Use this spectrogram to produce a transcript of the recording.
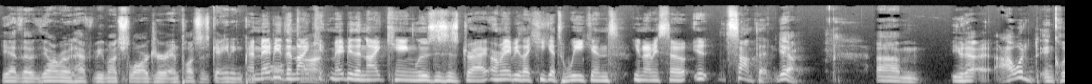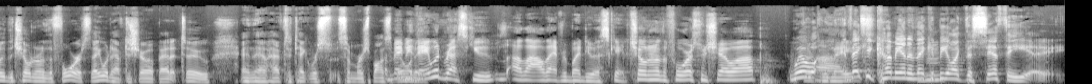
yeah, the, the army would have to be much larger, and plus it's gaining people. And maybe all the night, maybe the Night King loses his drag, or maybe like he gets weakened. You know what I mean? So it, something. Yeah. Um, you'd ha- I would include the children of the forest. They would have to show up at it too, and they'll have to take res- some responsibility. Maybe they would rescue, allow everybody to escape. Children of the Forest would show up. Well, uh, they could come in and they Mm-hmm. could be like the Sithi uh,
